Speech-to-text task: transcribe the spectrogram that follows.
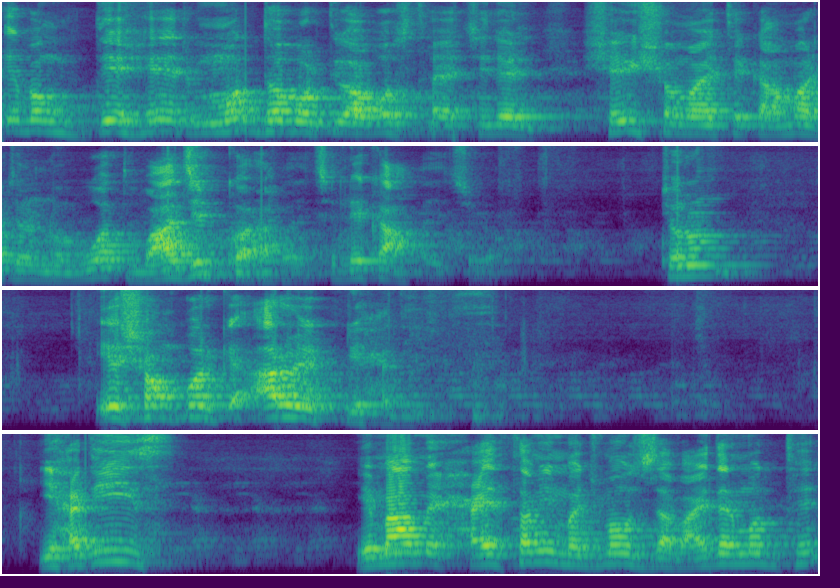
এবং দেহের মধ্যবর্তী অবস্থায় ছিলেন, সেই সময় থেকে আমার জন্য নবুয়ত ওয়াজিব করা হয়েছে, লেখা হয়েছিল। চলুন, এ সম্পর্কে আরও একটি হাদিস। এই হাদিস ইমাম হায়থামি মজমাউ জাবাইদের মধ্যে,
